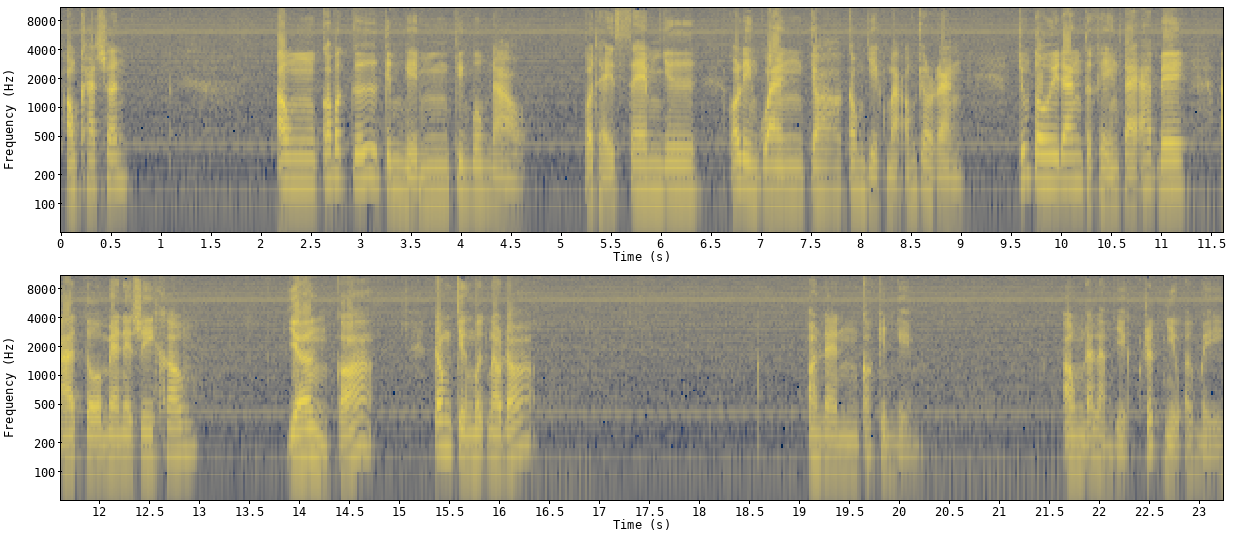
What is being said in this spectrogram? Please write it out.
Ông Carson Ông có bất cứ kinh nghiệm chuyên môn nào Có thể xem như có liên quan cho công việc mà ông cho rằng Chúng tôi đang thực hiện tại AB Atom Energy không? Dần, có Trong chừng mực nào đó Olen có kinh nghiệm Ông đã làm việc rất nhiều ở Mỹ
